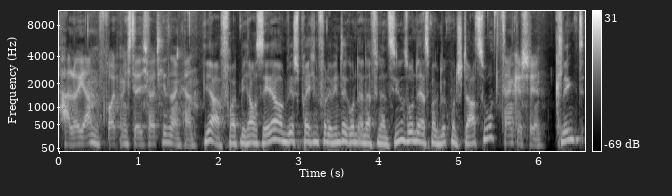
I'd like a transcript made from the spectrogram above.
Hallo Jan, freut mich, dass ich heute hier sein kann. Ja, freut mich auch sehr und wir sprechen vor dem Hintergrund einer Finanzierungsrunde. Erstmal Glückwunsch dazu. Dankeschön. Klingt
